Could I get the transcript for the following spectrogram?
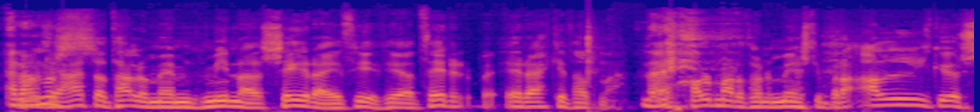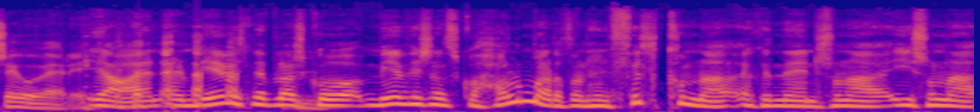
en annars... Ég hætti að tala um einmitt mína sigra í því því að þeir eru ekki þarna. Nei. Hálmarathonu minnst ég bara algjör sigurveri Já, en, en mér finnst nefnilega sko, mér finnst að sko hálmarathon hinn fullkomna í svona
